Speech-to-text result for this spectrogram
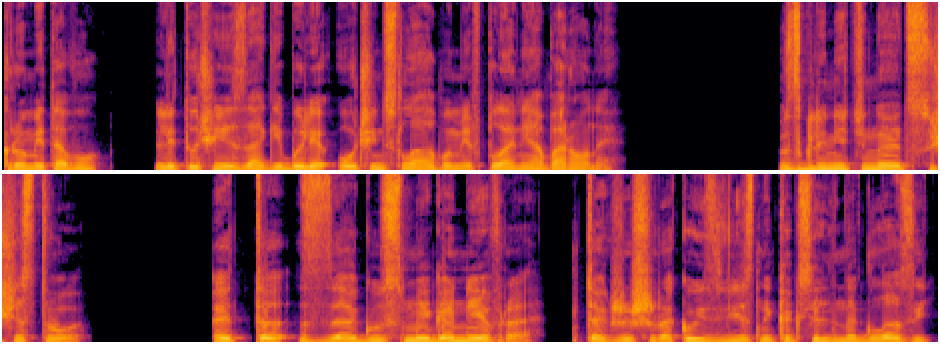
Кроме того, летучие заги были очень слабыми в плане обороны. Взгляните на это существо. Это Загус Меганевра, также широко известный как Зеленоглазый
